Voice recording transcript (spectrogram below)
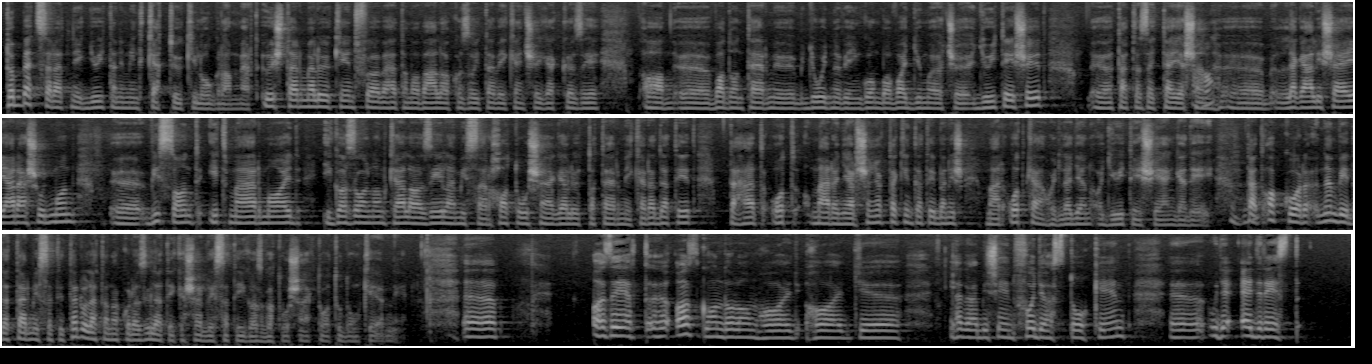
többet szeretnék gyűjteni, mint 2 kg, mert őstermelőként felvehetem a vállalkozói tevékenységek közé a vadon termő gyógynövény, gomba vagy gyümölcs gyűjtését, tehát ez egy teljesen Aha. legális eljárás, úgymond. Viszont itt már majd igazolnom kell az élelmiszer hatóság előtt a termék eredetét, tehát ott már a nyersanyag tekintetében is már ott kell, hogy legyen a gyűjtési engedély. Uh-huh. Tehát akkor nem védett természeti területen, akkor az illetékes erdészeti igazgatóságtól tudunk kérni. Azért azt gondolom, hogy, hogy legalábbis én fogyasztóként, ugye egyrészt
